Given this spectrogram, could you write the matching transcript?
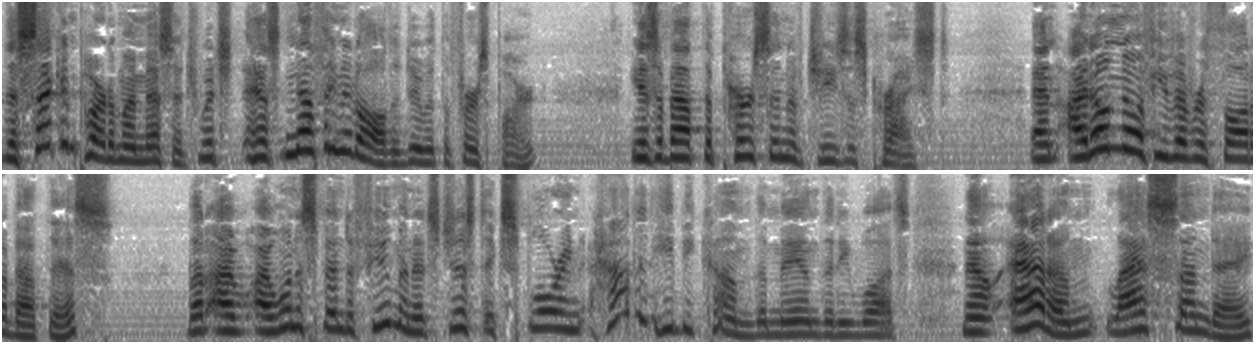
the second part of my message, which has nothing at all to do with the first part, is about the person of Jesus Christ. And I don't know if you've ever thought about this, but I, I, want to spend a few minutes just exploring how did he become the man that he was. Now, Adam, last Sunday,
